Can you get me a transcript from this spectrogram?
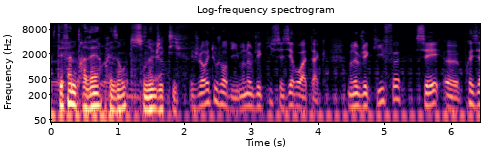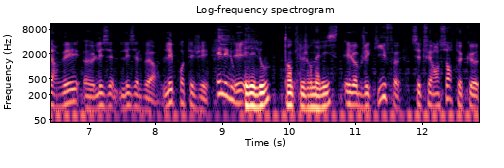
Stéphane Travers présente son objectif. je l'aurais toujours dit, mon objectif c'est zéro attaque. Mon objectif c'est euh, préserver euh, les, éleveurs, les protéger. Et les loups. Et, les loups, tente le journaliste. Et l'objectif c'est de faire en sorte que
